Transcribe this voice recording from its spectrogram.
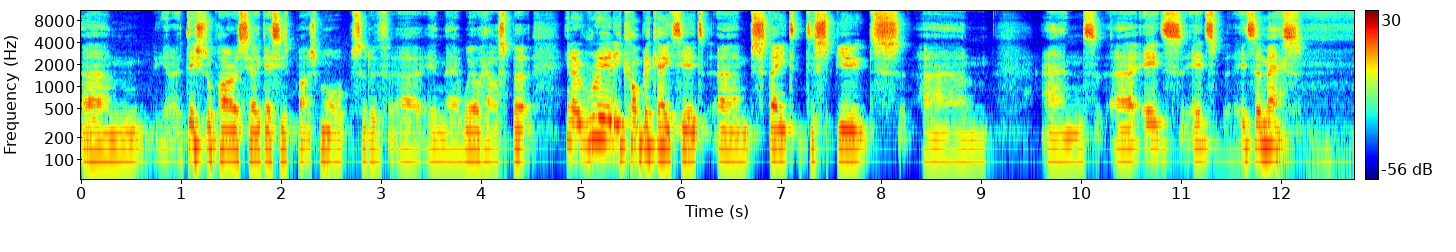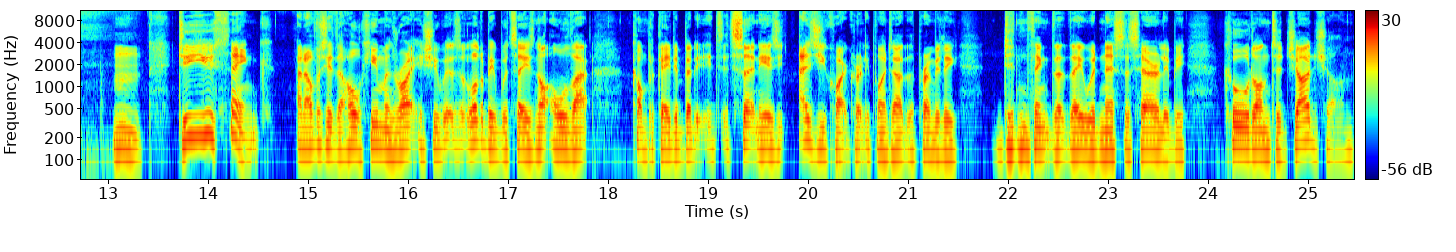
um, you know, digital piracy, I guess, is much more sort of uh, in their wheelhouse. But you know, really complicated um, state disputes, um, and uh, it's it's it's a mess. Do you think, and obviously the whole human right issue, a lot of people would say is not all that complicated, but it, it certainly is, as you quite correctly point out, the Premier League didn't think that they would necessarily be called on to judge on.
